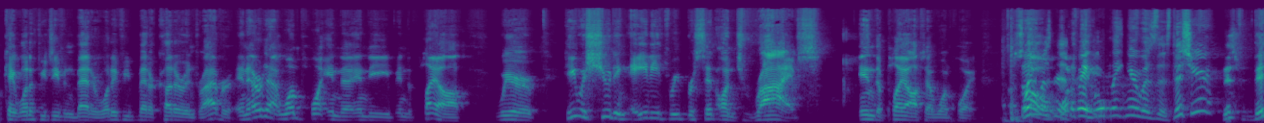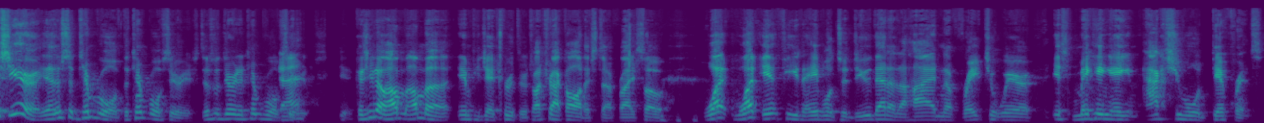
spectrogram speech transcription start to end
Okay, what if he's even better? What if he's better cutter and driver? And there was at one point in the in the in the playoff where he was shooting 83% on drives in the playoffs at one point. So when was this? Wait, what, what, year was this? This year? This this year? Yeah, this is the Timberwolves, the Timberwolves series. This was during the Timberwolves okay. series because you know I'm I'm a MPJ truther, so I track all this stuff, right? So what what if he's able to do that at a high enough rate to where it's making an actual difference,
